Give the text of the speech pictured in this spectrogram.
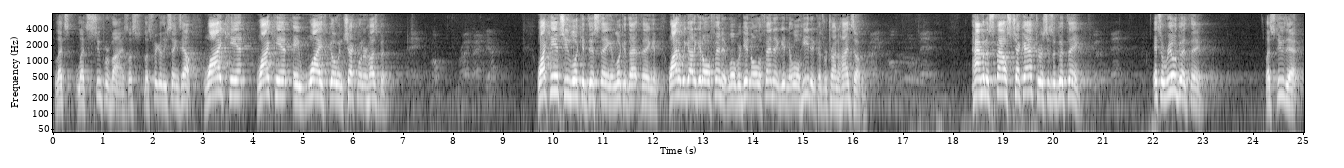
Let's let's supervise. Let's let's figure these things out. Why can't why can't a wife go and check on her husband? Why can't she look at this thing and look at that thing? And why do we got to get all offended? Well, we're getting all offended and getting a little heated because we're trying to hide something. Having a spouse check after us is a good thing. It's a real good thing. Let's do that.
